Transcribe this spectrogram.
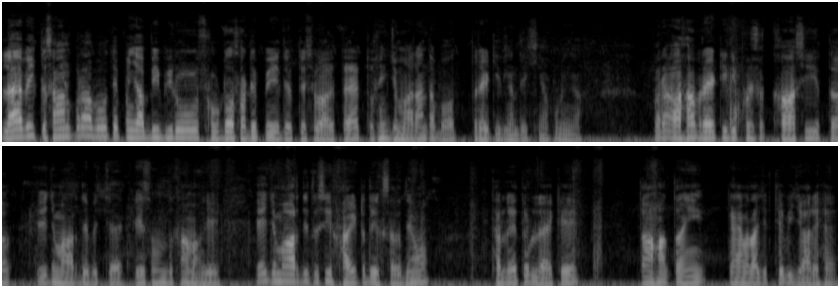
ਲੈ ਵੀ ਕਿਸਾਨ ਭਰਾਵੋ ਤੇ ਪੰਜਾਬੀ ਵੀਰੋ, ਤੁਹਾਡਾ ਸਾਡੇ ਪੇਜ ਦੇ ਉੱਤੇ ਸਵਾਗਤ ਹੈ। ਤੁਸੀਂ ਜਮਾਰਾਂ ਤਾਂ ਬਹੁਤ ਵੈਰਾਈਟੀ ਦੀਆਂ ਦੇਖੀਆਂ ਹੋਣਗੀਆਂ ਪਰ ਆਹ ਵੈਰਾਈਟੀ ਦੀ ਕੁਝ ਖਾਸੀਅਤ ਇਹ ਜਮਾਰ ਦੇ ਵਿੱਚ ਹੈ। ਇਹ ਤੁਹਾਨੂੰ ਦਿਖਾਵਾਂਗੇ। ਇਹ ਜਮਾਰ ਦੀ ਤੁਸੀਂ ਹਾਈਟ ਦੇਖ ਸਕਦੇ ਹੋ। ਥੱਲੇ ਤੋਂ ਲੈ ਕੇ ਤਾਹਾਂ ਤਾਈਂ ਕੈਮਰਾ ਜਿੱਥੇ ਵੀ ਜਾ ਰਿਹਾ ਹੈ,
